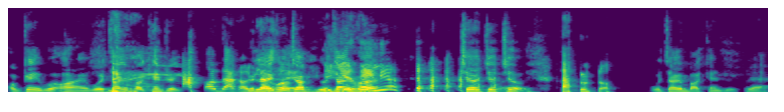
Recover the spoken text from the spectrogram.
Okay, well, all right, we're talking about Kendrick. Oh, that okay. Relax, we're what? we're talking about- chill, chill, chill. I don't know. We're talking about Kendrick. Yeah,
